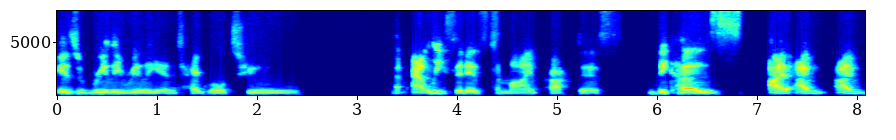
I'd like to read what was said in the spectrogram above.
is really really integral to at least it is to my practice because I, I've I've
